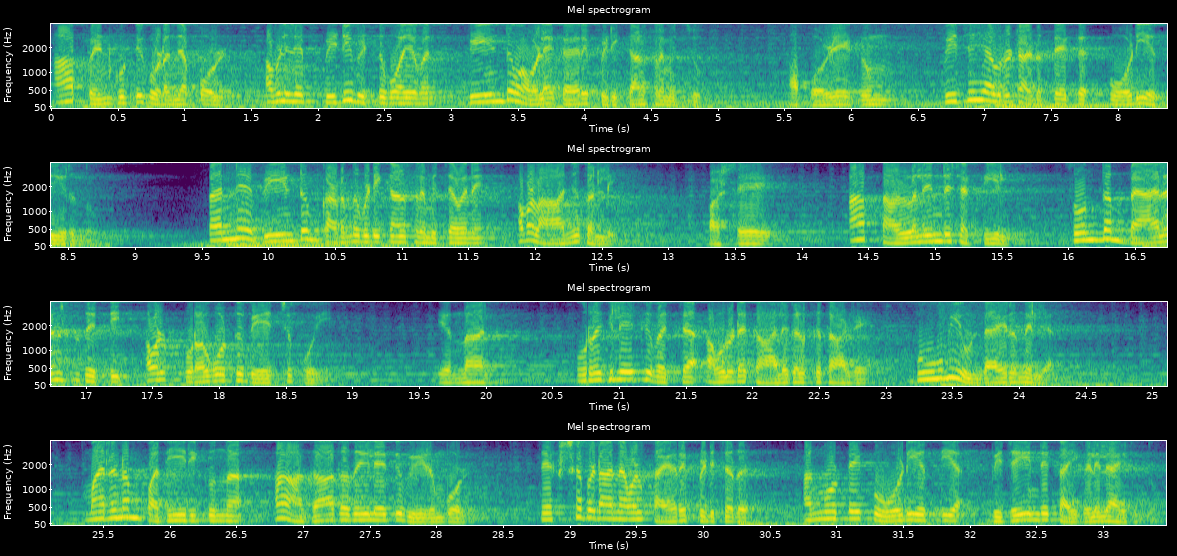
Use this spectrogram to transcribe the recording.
ആ പെൺകുട്ടി കുടഞ്ഞപ്പോൾ അവളിലെ പിടി വിട്ടുപോയവൻ വീണ്ടും അവളെ കയറി പിടിക്കാൻ ശ്രമിച്ചു. അപ്പോഴേക്കും വിജയ് അവരുടെ അടുത്തേക്ക് ഓടിയെത്തിയിരുന്നു. തന്നെ വീണ്ടും കടന്നു പിടിക്കാൻ ശ്രമിച്ചവനെ അവൾ ആഞ്ഞു തള്ളി. പക്ഷേ ആ തള്ളലിന്റെ ശക്തിയിൽ സ്വന്തം ബാലൻസ് തെറ്റി അവൾ പുറകോട്ട് വേച്ചുപോയി. എന്നാൽ പുറകിലേക്ക് വെച്ച അവളുടെ കാലുകൾക്ക് താഴെ ഭൂമി ഉണ്ടായിരുന്നില്ല. മരണം പതിയിരിക്കുന്ന ആ അഗാധതയിലേക്ക് വീഴുമ്പോൾ രക്ഷപ്പെടാൻ അവൾ കയറിപ്പിടിച്ചത് അങ്ങോട്ടേക്ക് ഓടിയെത്തിയ വിജയിന്റെ കൈകളിലായിരുന്നു.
